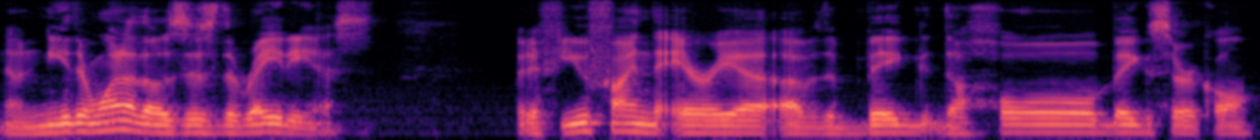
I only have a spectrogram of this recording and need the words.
Now, neither one of those is the radius. But if you find the area of the big, the whole big circle,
